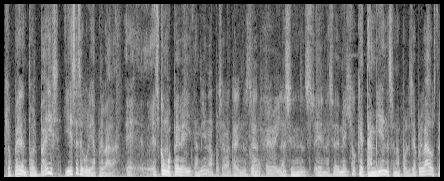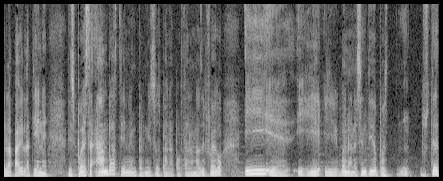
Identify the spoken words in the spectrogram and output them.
que opera en todo el país y esa es seguridad privada. Eh, es como PBI también, la Policía Bancaria Industrial la ciudad- en la Ciudad de México, que también es una policía privada, usted la paga y la tiene dispuesta. Ambas tienen permisos para aportar armas de fuego y, eh, y, y- y, bueno, en ese sentido, pues mm, usted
